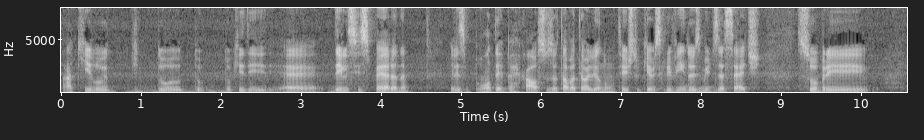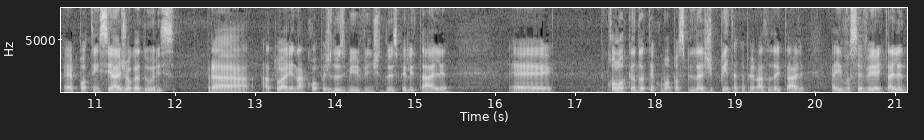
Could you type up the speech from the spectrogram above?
aquilo de, do, do, do, que de, é, deles se espera, né? Eles vão ter percalços. Eu estava até olhando um texto que eu escrevi em 2017 sobre é, potenciais jogadores para atuarem na Copa de 2022 pela Itália. É, colocando até como uma possibilidade de pentacampeonato da Itália. Aí você vê, a Itália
